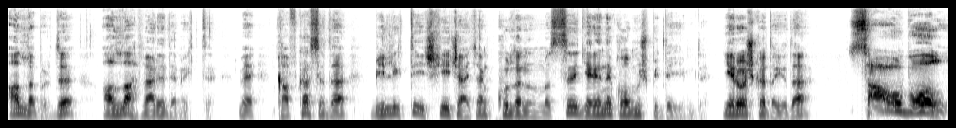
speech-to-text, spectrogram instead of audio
Allah bırdı, Allah verdi demekti ve Kafkasya'da birlikte içki içerken kullanılması gelenek olmuş bir deyimdi. Yeroşka dayı da ''Sağ ol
